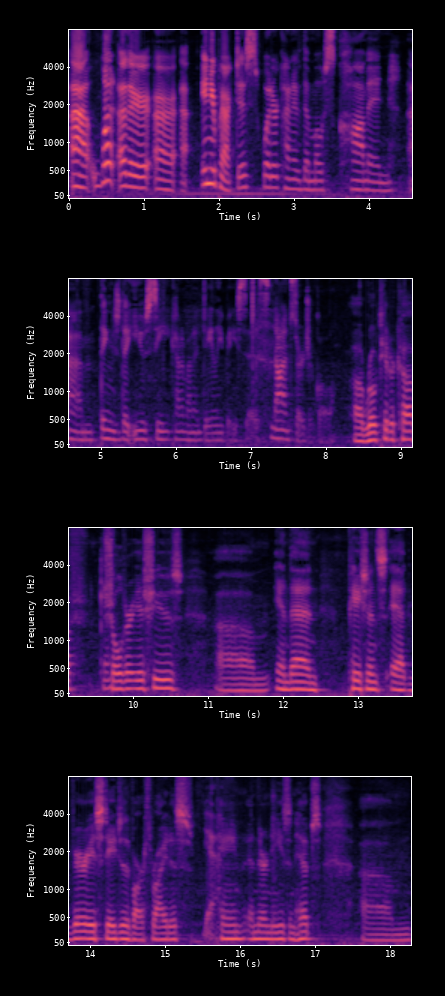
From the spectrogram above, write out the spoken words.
Uh, what other, uh, in your practice, what are kind of the most common um, things that you see kind of on a daily basis, non surgical? Uh, rotator cuff, Okay. shoulder issues, um, and then patients at various stages of arthritis, Yeah. pain in their knees and hips. Um,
